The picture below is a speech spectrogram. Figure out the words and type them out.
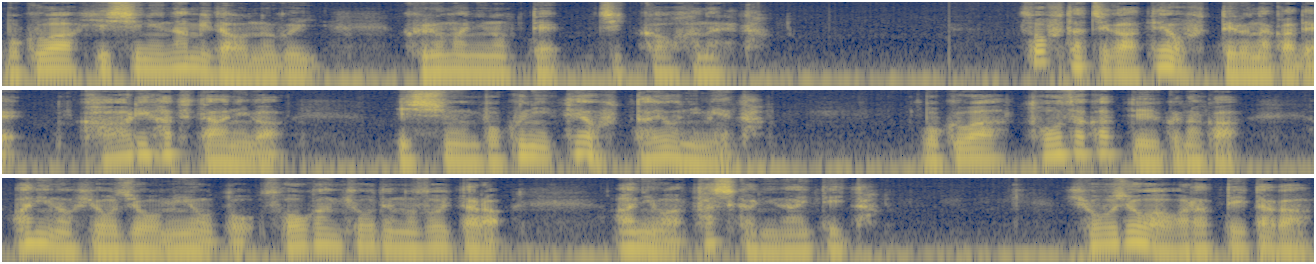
僕は必死に涙を拭い、車に乗って実家を離れた。祖父たちが手を振ってる中で、変わり果てた兄が一瞬僕に手を振ったように見えた。僕は遠ざかってゆく中、兄の表情を見ようと双眼鏡で覗いたら、兄は確かに泣いていた。表情は笑っていたが、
